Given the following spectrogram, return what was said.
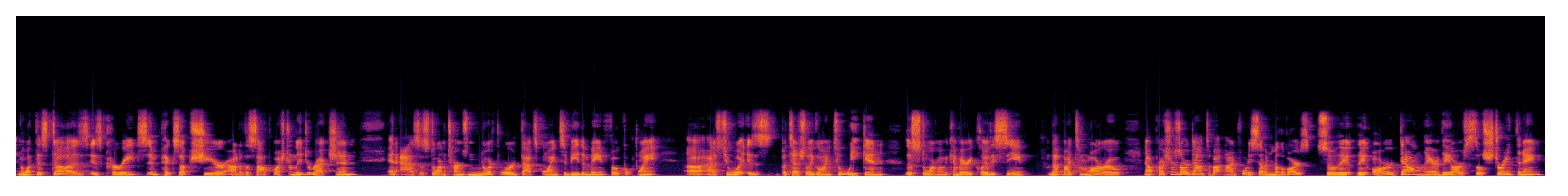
And what this does is creates and picks up shear out of the southwesterly direction. And as the storm turns northward, that's going to be the main focal point uh, as to what is potentially going to weaken the storm. And we can very clearly see that by tomorrow, now pressures are down to about 947 millibars. So they, they are down there. They are still strengthening.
